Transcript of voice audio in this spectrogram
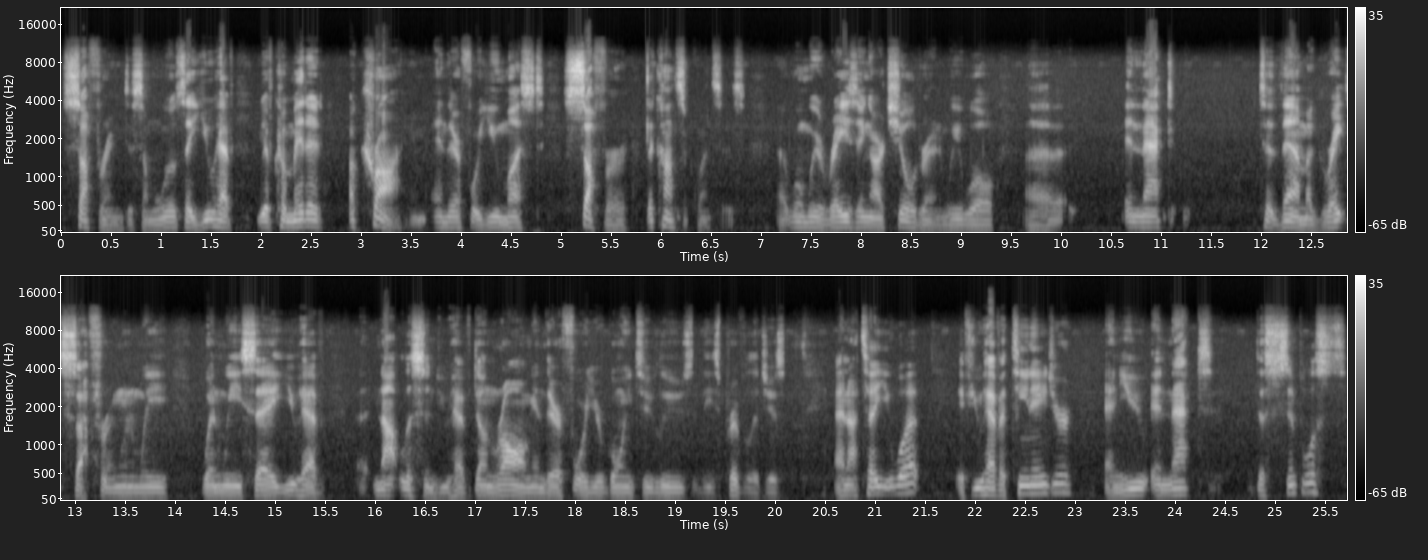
suffering to someone. We'll say you have you have committed a crime, and therefore you must suffer the consequences uh, when we're raising our children, we will uh, enact to them a great suffering when we when we say you have not listened, you have done wrong, and therefore you're going to lose these privileges. And I tell you what, if you have a teenager and you enact the simplest,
